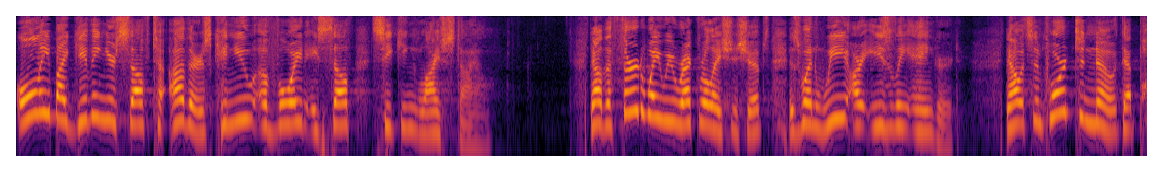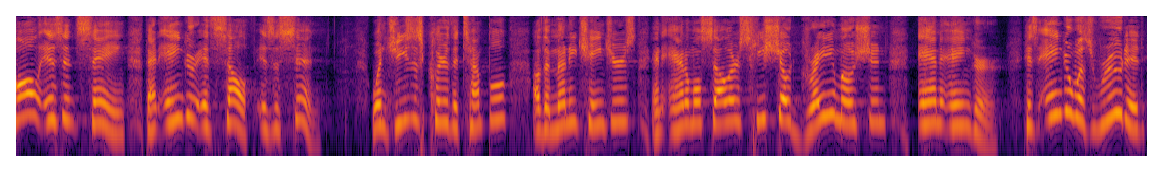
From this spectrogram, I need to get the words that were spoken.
Only by giving yourself to others can you avoid a self-seeking lifestyle. Now, the third way we wreck relationships is when we are easily angered. Now, it's important to note that Paul isn't saying that anger itself is a sin. When Jesus cleared the temple of the money changers and animal sellers, he showed great emotion and anger. His anger was rooted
